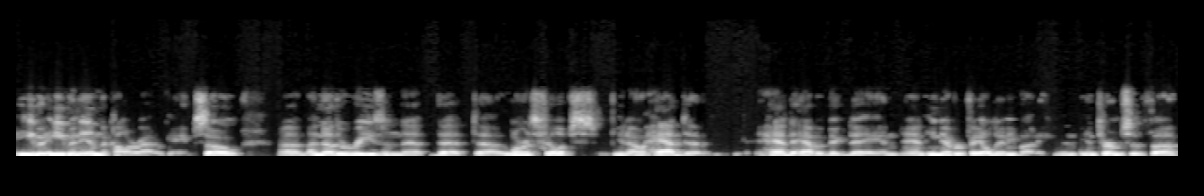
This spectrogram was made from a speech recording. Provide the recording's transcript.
even even in the Colorado game. So uh, another reason that that uh, Lawrence Phillips, you know, had to had to have a big day, and, and he never failed anybody in, in terms of uh,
